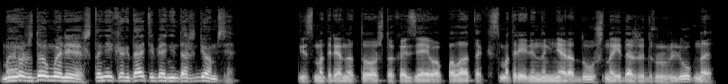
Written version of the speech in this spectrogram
«Мы уж думали, что никогда тебя не дождемся». Несмотря на то, что хозяева палаток смотрели на меня радушно и даже дружелюбно,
